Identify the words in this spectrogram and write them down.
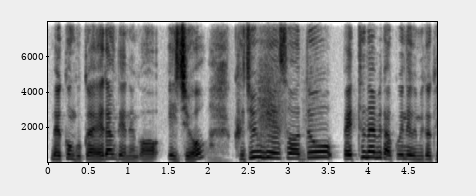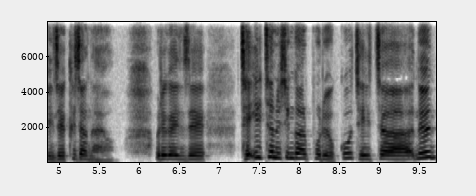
메콩 국가에 해당되는 거이죠. 음. 그 중에서도 베트남이 갖고 있는 의미가 굉장히 크잖아요. 우리가 이제 제 1차는 싱가포르였고 제 2차는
